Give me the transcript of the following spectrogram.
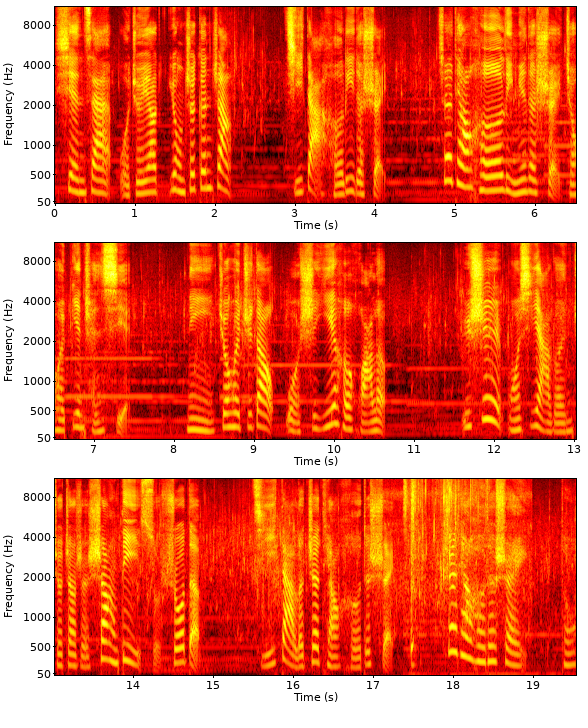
现在我就要用这根杖击打河里的水，这条河里面的水就会变成血，你就会知道我是耶和华了。于是摩西亚伦就照着上帝所说的击打了这条河的水，这条河的水都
